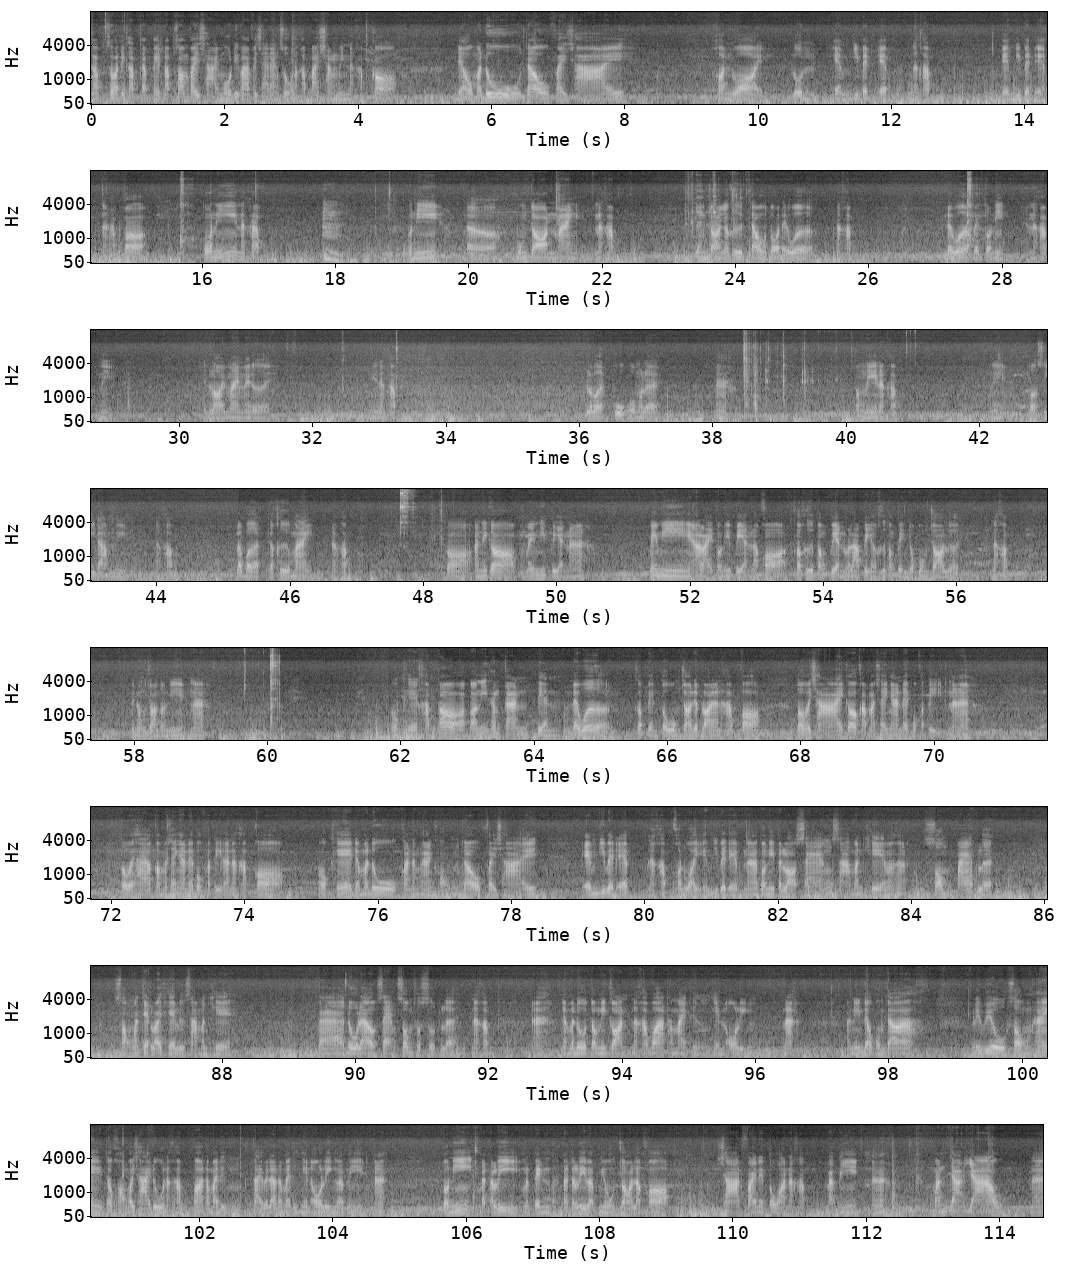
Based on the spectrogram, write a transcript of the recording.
ครับ สวัสดีครับ จากเพจรับซ่อมไฟฉายโมดิฟายไฟฉายแรงสูงนะครับ บายช่างมินนะครับ ก็ เดี๋ยวมาดูเจ้าไฟฉายคอนวอยรุ่น M21F นะครับ M21F นะครับ ก็ตัวนี้นะครับ ตัวนี้ เอ่อ วงจรไหมนะครับ วงจรก็คือเจ้าตัวไดเวอร์นะครับ ไดเวอร์เป็นตัวนี้นะครับ นี่ ห็นรอยไหม้ไหมเอ่ยนี่นะครับ ระเบิดพุออกมาเลยนะ ตรงนี้นะครับนี่ตัวสีดำนี้นะครับ ระเบิดก็คือไหม้นะครับ ก็อันนี้ก็ไม่มีเปลี่ยนนะ ไม่มีอะไรตัวนี้เปลี่ยนแล้วก็ก็คือต้องเปลี่ยนเวลาเปลี่ยนก็คือต้องเปลี่ยนยกวงจรเลยนะครับ เป็นวงจรตัวนี้นะ เคครับ ก็ตอนนี้ทำการเปลี่ยนไดเวอร์ก็เปลี่ยนตัววงจรเรียบร้อยแล้วนะครับ ก็ตัวไฟฉายก็กลับมาใช้งานได้ปกตินะ ตัวไฟฉายก็กลับมาใช้งานได้ปกติแล้วนะครับ ก็โอเค เดี๋ยวมาดูการทำงานของเจ้าไฟฉาย M21F นะครับ Convoy M21F นะ ตัวนี้เป็นหลอดแสง 3,000K มาฮะส้มแป๊ดเลย 2,700K หรือ 3,000K แต่ดูแล้วแสงส้มสุดๆเลยนะครับอะเดี๋ยวมาดูตรงนี้ก่อนนะครับว่าทำไมถึงเห็นโอลิงนะ อันนี้เดี๋ยวผมจะรีวิวส่งให้เจ้าของไฟฉายดูนะครับ ว่าทำไมถึงใส่ไปแล้วทำไมถึงเห็นโอลิงแบบนี้นะตัวนี้แบตเตอรี่มันเป็นแบตเตอรี่แบบมีวงจรแล้วก็ชาร์จไฟในตัวนะครับ แบบนี้นะมันจะยาวนะ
